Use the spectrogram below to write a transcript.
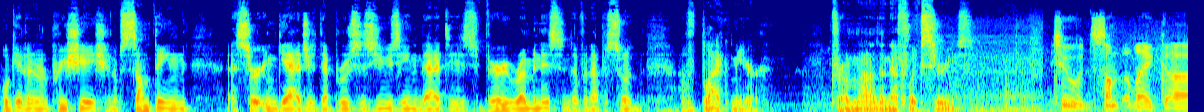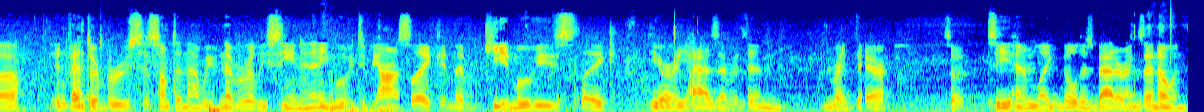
will get an appreciation of something, a certain gadget that Bruce is using that is very reminiscent of an episode of Black Mirror from uh, the Netflix series too. Some like uh, Inventor Bruce is something that we've never really seen in any movie. To be honest, like in the Keaton movies, like he already has everything right there. So see him like build his batarangs. I know in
